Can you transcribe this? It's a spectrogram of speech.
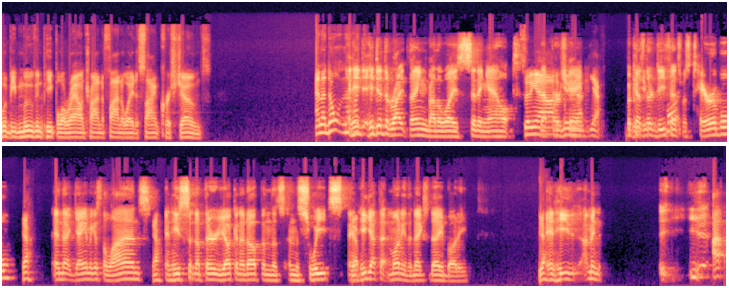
would be moving people around trying to find a way to sign Chris Jones. And I don't know. And he, he did the right thing, by the way, sitting out, sitting out, that first game. Out, yeah, because their defense smart. was terrible. Yeah, in that game against the Lions. Yeah, and he's sitting up there yucking it up in the in the suites, and yep. he got that money the next day, buddy. Yeah, and he, I mean, I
